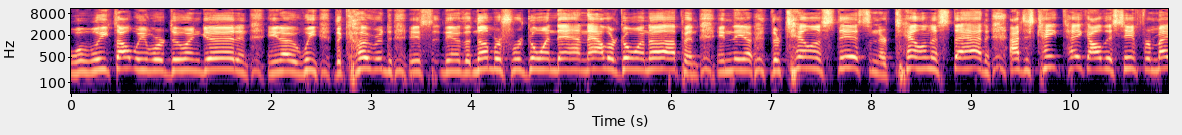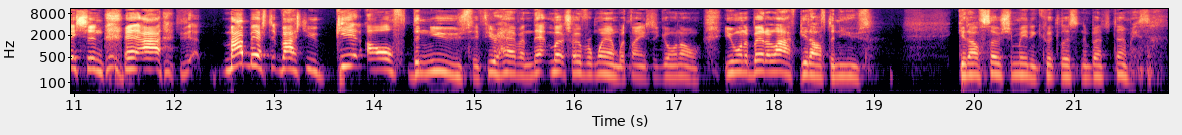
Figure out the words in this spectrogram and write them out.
well, we thought we were doing good, and you know, we the COVID is, you know, the numbers were going down, now they're going up, and and you know, they're telling us this and they're telling us that. And I just can't take all this information, and I my best advice to you get off the news if you're having that much overwhelmed with things that's going on. You want a better life, get off the news. Get off social media and quit listening to a bunch of dummies.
